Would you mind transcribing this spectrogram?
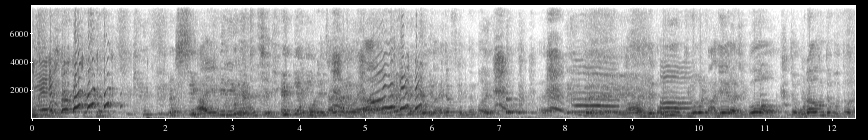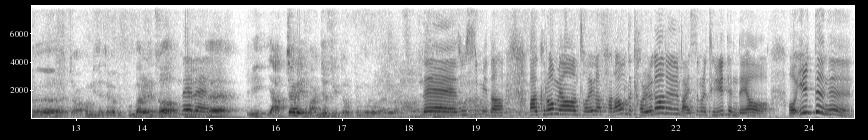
예. 역시. 아이비리그 출신. 이 머리를 잘라줘야 이 정도 해줄 수 있는 거예요. 예. 네. 아 근데 너무 기록을 많이 해가지고 이제 5라운드부터는 조금 이제 제가 좀 분발을 해서 네네 네, 이, 이 앞자리에 좀 앉을 수 있도록 좀 노력을 하도록 하겠습니다. 네, 좋습니다. 아, 그러면 저희가 4라운드 결과를 말씀을 드릴 텐데요. 어, 1등은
